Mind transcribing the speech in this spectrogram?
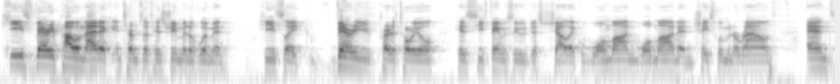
he's very problematic in terms of his treatment of women. He's like very predatorial. His he famously would just shout like "woman, woman" and chase women around, and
